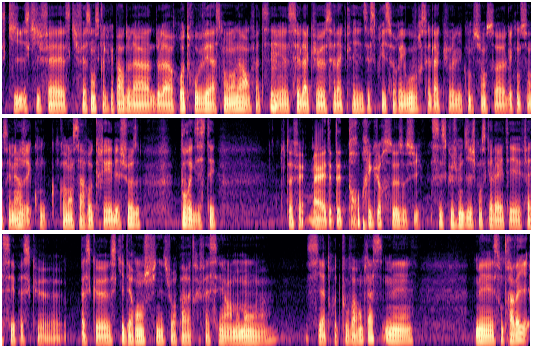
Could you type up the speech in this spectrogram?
Ce qui, ce qui fait, ce qui fait sens quelque part de la, de la retrouver à ce moment-là. En fait, c'est, Mm. c'est là que, c'est là que les esprits se réouvrent, c'est là que les consciences, euh, les consciences émergent et qu'on commence à recréer des choses pour exister. Tout à fait. Elle était peut-être trop précurseuse aussi. C'est ce que je me dis. Je pense qu'elle a été effacée parce que, parce que ce qui dérange finit toujours par être effacé à un moment euh, s'il y a trop de pouvoir en place. Mais, mais son travail est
